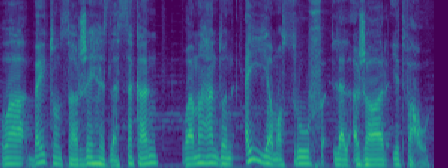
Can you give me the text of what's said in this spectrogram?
وبيتهم صار جاهز للسكن وما عندهم أي مصروف للأجار يدفعوه.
